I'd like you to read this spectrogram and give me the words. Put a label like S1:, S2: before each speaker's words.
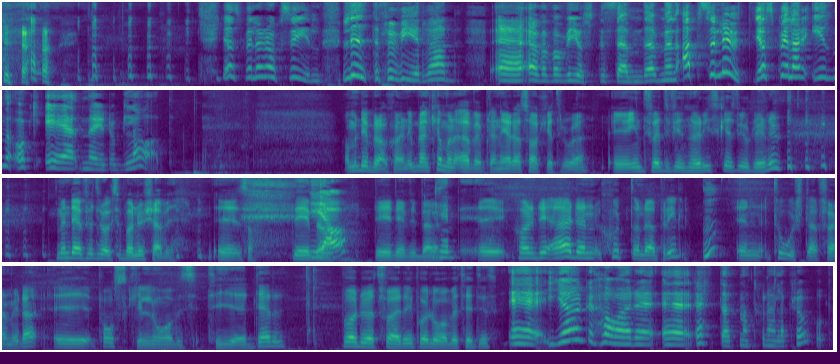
S1: Jag spelar också in lite förvirrad eh, över vad vi just bestämde. Men absolut, jag spelar in och är nöjd och glad.
S2: Ja men det är bra Karin. Ibland kan man överplanera saker tror jag. Eh, inte för att det finns någon risk att vi gjorde det nu. men därför tror jag också bara nu kör vi. Eh, så, det är bra.
S1: Ja.
S2: Det är det vi behöver.
S1: Det-
S2: Eh, Karin, det är den 17 april.
S1: Mm.
S2: En torsdag förmiddag i påsklovstider. Vad har du haft för dig på lovet hittills?
S1: Eh, jag har eh, rättat nationella prov.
